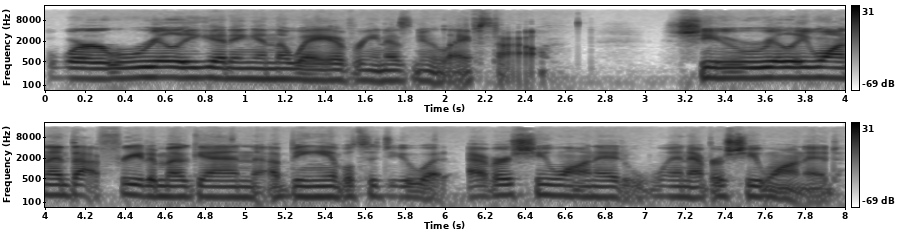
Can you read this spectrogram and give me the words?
were really getting in the way of Reena's new lifestyle. She really wanted that freedom again of being able to do whatever she wanted whenever she wanted.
